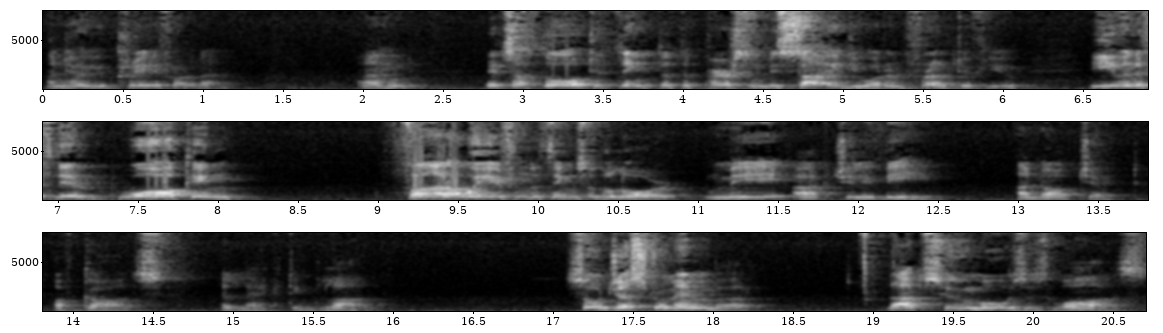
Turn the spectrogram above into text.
and how you pray for them. And it's a thought to think that the person beside you or in front of you, even if they're walking far away from the things of the Lord, may actually be an object of God's electing love. So just remember that's who Moses was,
